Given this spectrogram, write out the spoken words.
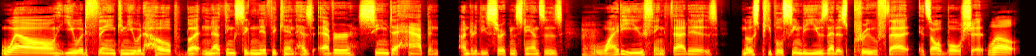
Well, you would think and you would hope, but nothing significant has ever seemed to happen under these circumstances. Mhm. Why do you think that is? Most people seem to use that as proof that it's all bullshit Well,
